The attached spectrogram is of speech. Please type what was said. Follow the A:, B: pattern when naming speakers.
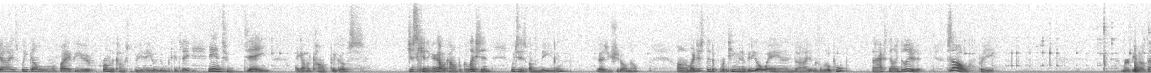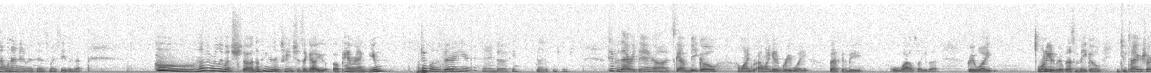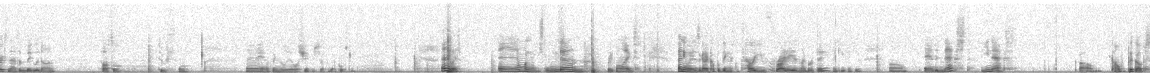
A: guys? we Wake up 115 here from the Comics 3. How you doing? Doing pretty good today. And today, I got my comic pickups. Just kidding. I got my comic book collection, which is amazing, as you should all know. Um, I just did a 14 minute video, and uh, it was a little poop. I accidentally deleted it. So, pretty murphy about that one. Anyways, that's my seat. Look at that. Nothing really much, uh, nothing really changed since I got a panoramic view. Jump on this bed right here, and uh, see, really nothing changed. Except for that right there, uh, it's got a Mako. I want to, I want to get a great white, but that's gonna be a while till I get that. Great white. I want to get a great, but that's a Mako and two tiger sharks, and that's a Megalodon fossil tooth thing. And yeah, nothing really else changed except for that poster. Anyways. And I'm gonna just lean down and break my legs. Anyways, I got a couple things to tell you. Friday is my birthday. Thank you, thank you. Um, and the next, the next um, pickups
